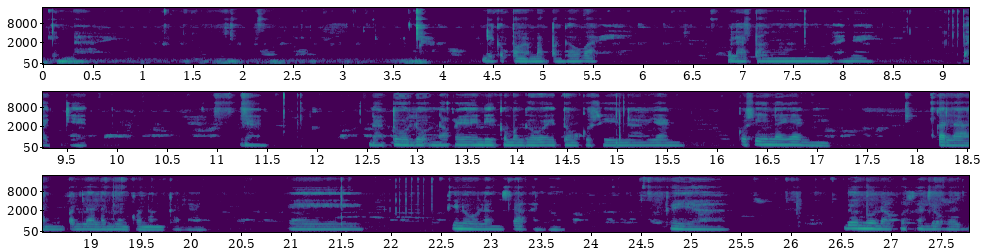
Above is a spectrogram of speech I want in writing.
aking bahay. Hindi ko pa nga mapagawa eh. Wala pang ano eh, budget. Yan. Natulo na kaya hindi ko magawa itong kusina. Yan. Kusina yan eh. Kalan. Paglalagyan ko ng kalan. Eh, kinulang sa ano. Kaya, doon muna ako sa loob.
